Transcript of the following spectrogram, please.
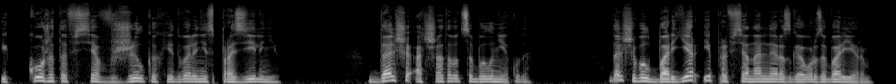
И кожа-то вся в жилках, едва ли не с прозеленью. Дальше отшатываться было некуда. Дальше был барьер и профессиональный разговор за барьером.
